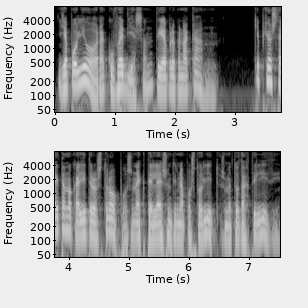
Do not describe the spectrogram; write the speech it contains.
Για πολλή ώρα κουβέντιασαν τι έπρεπε να κάνουν και ποιος θα ήταν ο καλύτερος τρόπος να εκτελέσουν την αποστολή τους με το δαχτυλίδι,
